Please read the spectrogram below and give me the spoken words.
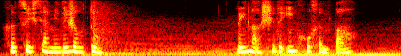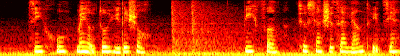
和最下面的肉洞。林老师的阴户很薄，几乎没有多余的肉，逼缝就像是在两腿间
